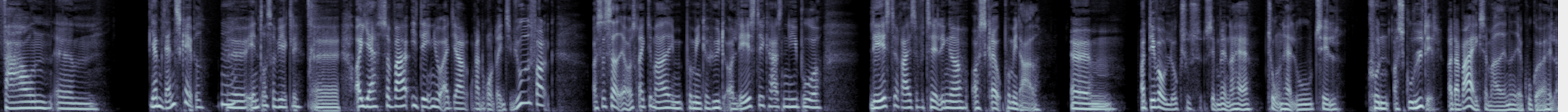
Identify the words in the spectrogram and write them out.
farven, øhm, jamen landskabet mm. øh, ændrer sig virkelig. Øh, og ja, så var ideen jo, at jeg rendte rundt og interviewede folk, og så sad jeg også rigtig meget på min kahyt og læste Carsten Niebuhr, læste rejsefortællinger og skrev på mit eget. Øhm, og det var jo luksus simpelthen at have to og en halv uge til kun at skulle det. Og der var ikke så meget andet, jeg kunne gøre heller.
